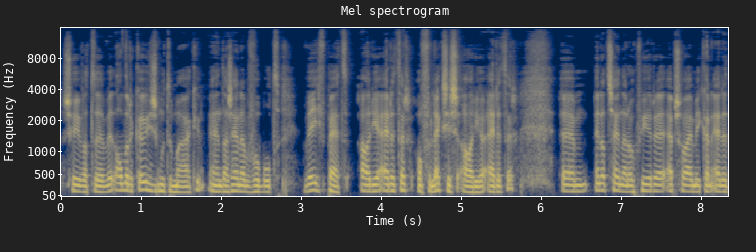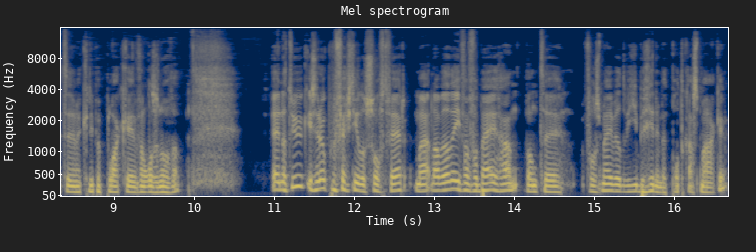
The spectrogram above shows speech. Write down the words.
zul je wat andere keuzes moeten maken. En daar zijn er bijvoorbeeld Wavepad Audio Editor of Lexis Audio Editor. Um, en dat zijn dan ook weer apps waar je mee kan editen, knippen, plakken en van alles en nog wat. En natuurlijk is er ook professionele software, maar laten we dat even voorbij gaan, want volgens mij wilden we hier beginnen met podcast maken.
